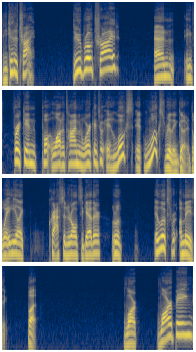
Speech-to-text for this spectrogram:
You gotta try. Dude, bro, tried and he freaking put a lot of time and work into it. It looks it looks really good. The way he like crafted it all together, it looks amazing. But LARP, LARPing,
